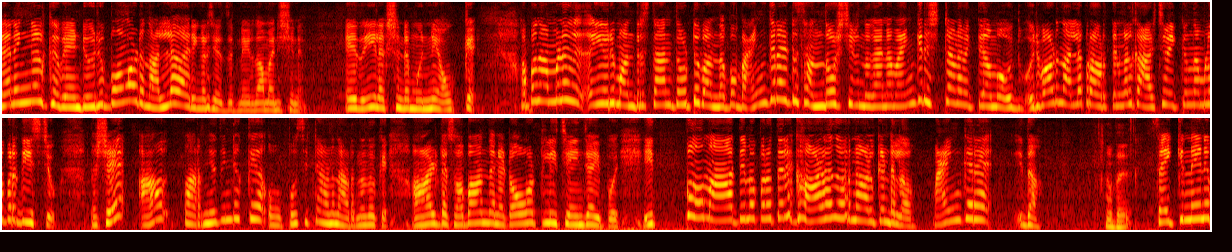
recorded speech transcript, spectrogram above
ജനങ്ങൾക്ക് വേണ്ടി ഒരുപാട് നല്ല കാര്യങ്ങൾ ചെയ്തിട്ടുണ്ടായിരുന്നു ആ മനുഷ്യന്. ഏത് ഈ ഇലക്ഷന്റെ മുന്നേ ഒക്കെ. അപ്പോൾ നമ്മൾ ഈ ഒരു മന്ത്രിസ്ഥാനത്തോട്ട് വന്നപ്പോൾ ഭയങ്കരമായിട്ട് സന്തോഷിച്ചിരുന്നു. കാരണം ഭയങ്കര ഇഷ്ടമാണ് വ്യക്തി നമ്മൾ ഒരുപാട് നല്ല പ്രവർത്തനങ്ങൾ കാഴ്ചവെക്കും നമ്മൾ പ്രതീക്ഷിച്ചു. പക്ഷേ ആ പറഞ്ഞതിന്റെ ഒക്കെ ഓപ്പോസിറ്റാണ് നടന്നതൊക്കെ. ആളുടെ സ്വഭാവം തന്നെ ടോട്ടലി ചേഞ്ച് ആയിപ്പോയി. ഇപ്പോൾ മാധ്യമപ്രവർത്തകരെ കാണാന്ന് പറഞ്ഞ ആൾക്കുണ്ടല്ലോ. ഭയങ്കര ഇതാ. അതെ. സഹിക്കുന്നതിന്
